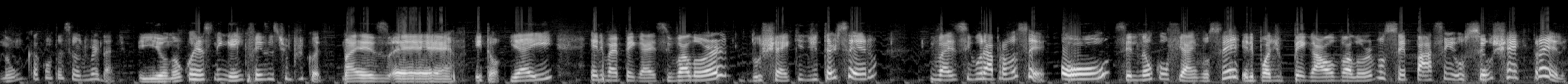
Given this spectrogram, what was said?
Nunca aconteceu de verdade. E eu não conheço ninguém que fez esse tipo de coisa. Mas é. Então, e aí ele vai pegar esse valor do cheque de terceiro vai segurar para você. Ou, se ele não confiar em você, ele pode pegar o valor, você passa o seu cheque para ele.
